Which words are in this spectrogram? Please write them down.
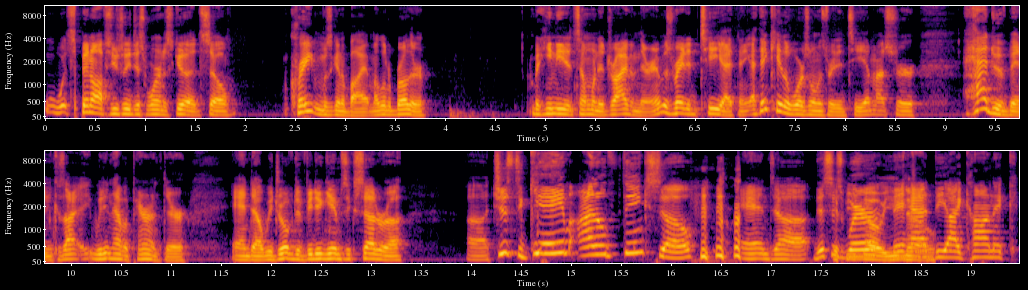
what spinoffs usually just weren't as good. So Creighton was going to buy it, my little brother, but he needed someone to drive him there. It was rated T, I think. I think Halo Wars one was rated T. I'm not sure. It had to have been because I we didn't have a parent there, and uh, we drove to video games, etc. Uh, just a game? I don't think so. and uh, this is you where know, you they know. had the iconic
